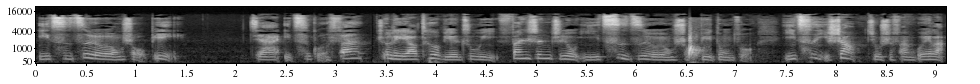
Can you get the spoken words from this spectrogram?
一次自由泳手臂加一次滚翻。这里要特别注意，翻身只有一次自由泳手臂动作，一次以上就是犯规了。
